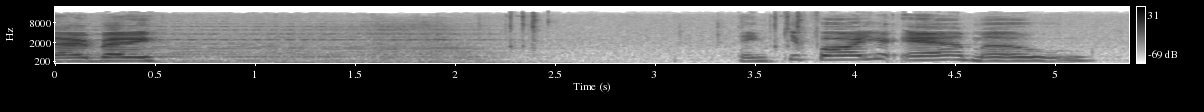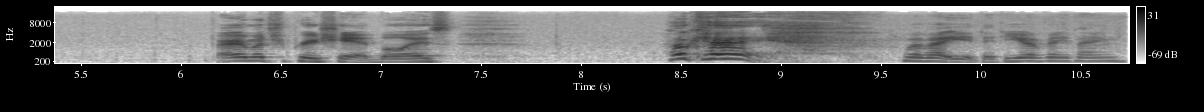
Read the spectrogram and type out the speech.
Everybody? Thank you for your ammo. Very much appreciated, boys. Okay. What about you? Did you have anything?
